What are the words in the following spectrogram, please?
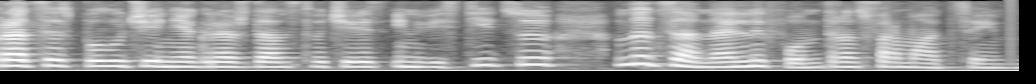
Процесс получения гражданства через инвестицию в Национальный фонд трансформации.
